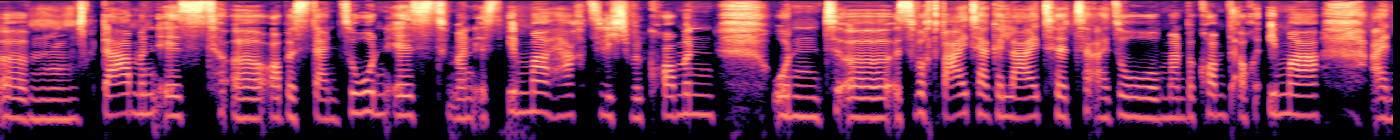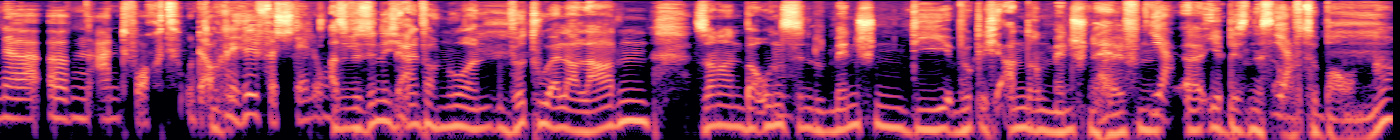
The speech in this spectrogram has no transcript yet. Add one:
ähm, Damen ist, äh, ob es dein Sohn ist. Man ist immer herzlich willkommen und äh, es wird weitergeleitet. Also man bekommt auch immer eine ähm, Antwort und auch okay. eine Hilfestellung. Also wir sind nicht einfach nur ein virtueller Laden, sondern bei uns mhm. sind Menschen, die wirklich anderen Menschen helfen, ja. äh, ihr Business ja. aufzubauen. Ne?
